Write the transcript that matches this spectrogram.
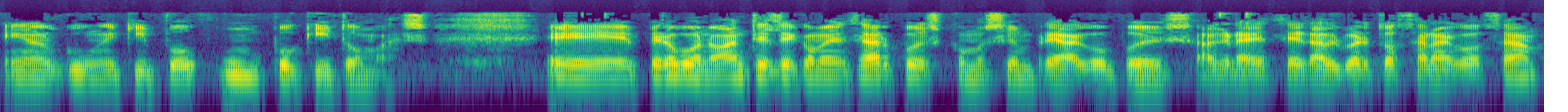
en algún equipo un poquito más. Eh, pero bueno, antes de comenzar, pues como siempre hago, pues agradecer a Alberto Zaragoza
